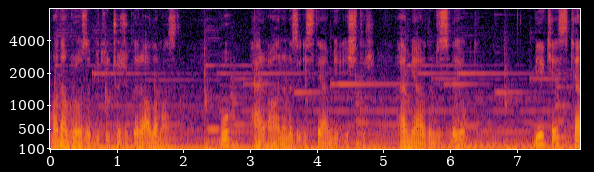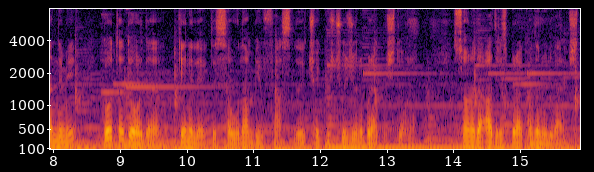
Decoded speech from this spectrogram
Madame Rosa bütün çocukları alamazdı. Bu her anınızı isteyen bir iştir. Hem yardımcısı da yoktu. Bir kez kendimi Gotha d'Or'da genel evde savunan bir faslı çökmüş çocuğunu bırakmıştı ona. Sonra da adres bırakmadan ölüvermişti.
